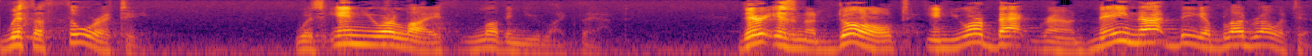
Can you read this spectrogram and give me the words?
with authority was in your life loving you like that. There is an adult in your background, may not be a blood relative.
